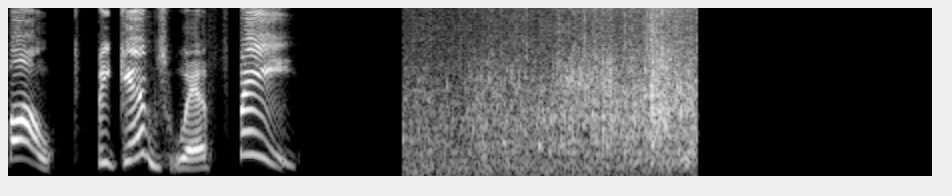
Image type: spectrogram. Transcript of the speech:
Boat begins with B.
